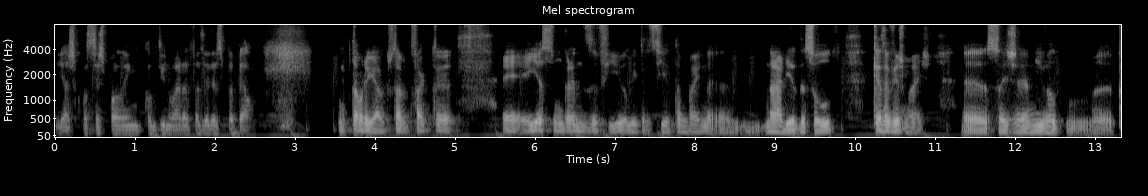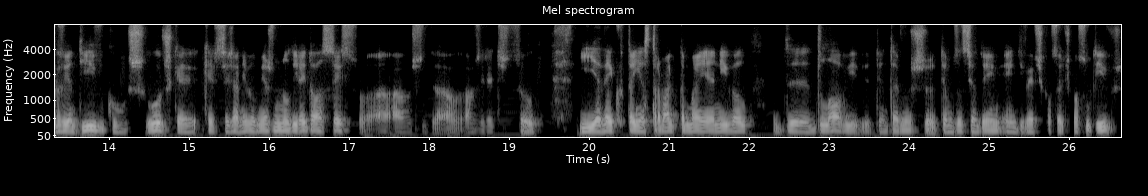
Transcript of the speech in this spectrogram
e acho que vocês podem continuar a fazer esse papel. Muito obrigado, Gustavo. De facto, é, é esse um grande desafio, a literacia também na, na área da saúde, cada vez mais. Uh, seja a nível uh, preventivo, com os seguros, quer, quer seja a nível mesmo no direito ao acesso aos, aos, aos direitos de saúde. E a DECO tem esse trabalho também a nível de, de lobby, tentamos, temos assento em, em diversos conselhos consultivos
